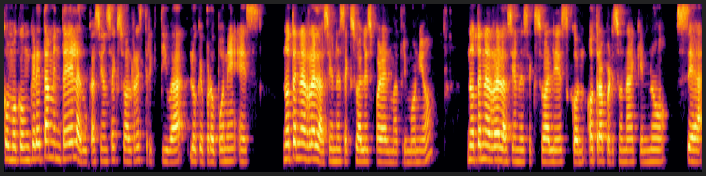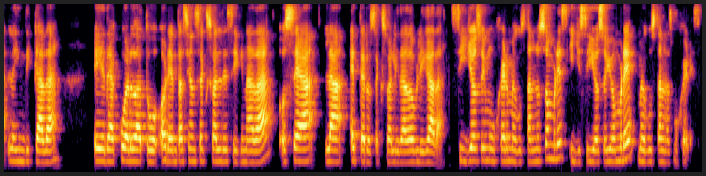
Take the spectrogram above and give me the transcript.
como concretamente la educación sexual restrictiva lo que propone es no tener relaciones sexuales fuera del matrimonio, no tener relaciones sexuales con otra persona que no sea la indicada eh, de acuerdo a tu orientación sexual designada, o sea, la heterosexualidad obligada. Si yo soy mujer, me gustan los hombres y si yo soy hombre, me gustan las mujeres.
